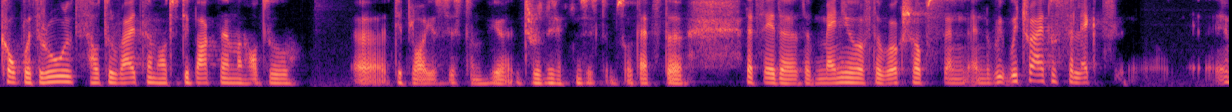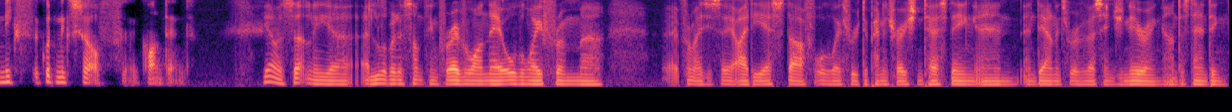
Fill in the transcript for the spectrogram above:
cope with rules, how to write them, how to debug them, and how to uh, deploy your system, your intrusion detection system. So that's the, let's say the, the menu of the workshops. And, and we, we try to select a mix, a good mixture of content. Yeah, it was certainly uh, a little bit of something for everyone there, all the way from, uh, from as you say, IDS stuff, all the way through to penetration testing and, and down into reverse engineering, understanding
